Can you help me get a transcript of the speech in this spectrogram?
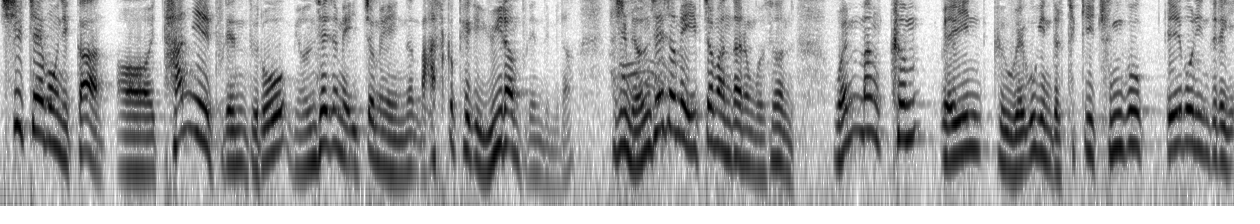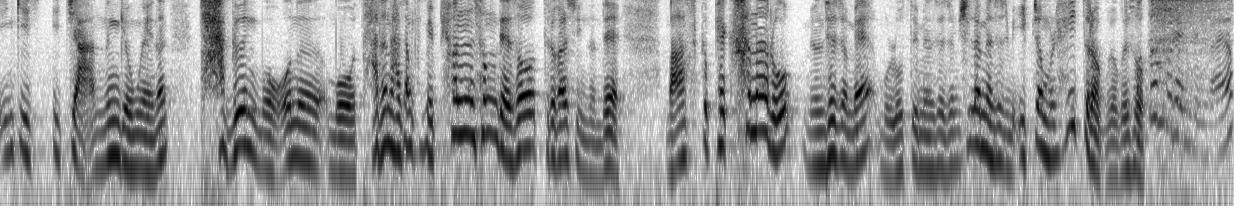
실제 보니까 어, 단일 브랜드로 면세점에 입점해 있는 마스크팩의 유일한 브랜드입니다. 사실 면세점에 입점한다는 것은 웬만큼 외인 그 외국인들 특히 중국 일본인들에게 인기 있지 않는 경우에는 작은 뭐 어느 뭐 다른 화장품에 편성돼서 들어갈 수 있는데 마스크팩 하나로 면세점에 뭐 롯데 면세점, 신라 면세점에 입점을 해 있더라고요. 그래서 어떤 브랜드인가요?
